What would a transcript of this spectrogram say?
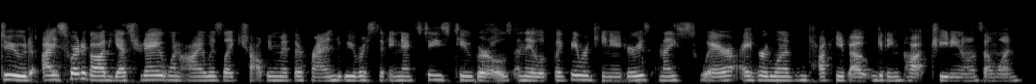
Dude, I swear to God, yesterday when I was like shopping with a friend, we were sitting next to these two girls and they looked like they were teenagers. And I swear I heard one of them talking about getting caught cheating on someone,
